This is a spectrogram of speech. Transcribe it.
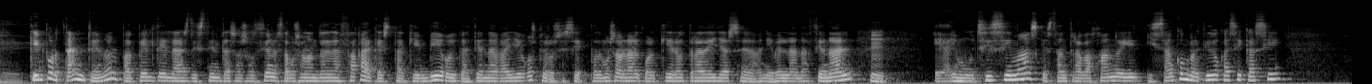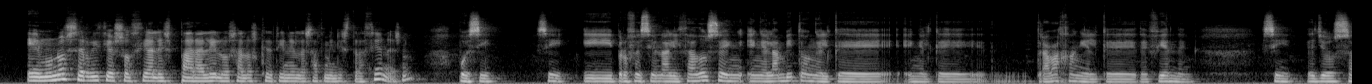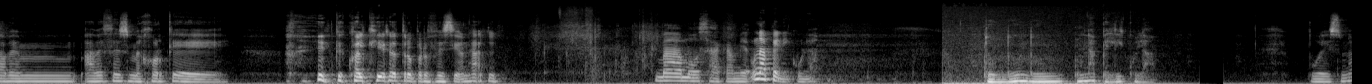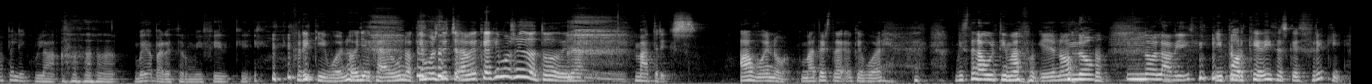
eh, Qué importante, ¿no? El papel de las distintas asociaciones. Estamos hablando de Dafaga, que está aquí en Vigo y que atiende a gallegos, pero si, si podemos hablar de cualquier otra de ellas eh, a nivel nacional. hmm, Eh, hay muchísimas que están trabajando y, y se han convertido casi casi en unos servicios sociales paralelos a los que tienen las administraciones, ¿no? pues sí, sí. Y profesionalizados en, en el ámbito en el que en el que trabajan y el que defienden. Sí, ellos saben a veces mejor que, que cualquier otro profesional. Vamos a cambiar. Una película. Dun, dun, dun. Una película. Pues una película. Voy a parecer muy firky. Friki, bueno, oye, cada uno. Aquí hemos dicho, a ver, que aquí hemos oído todo ya. Matrix. Ah, bueno, Matrix, qué guay. ¿Viste la última? Porque yo no. No, no la vi. ¿Y por qué dices que es friki?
